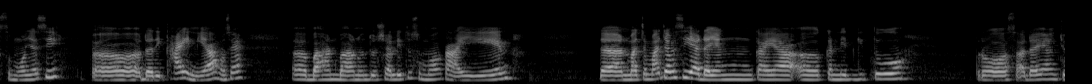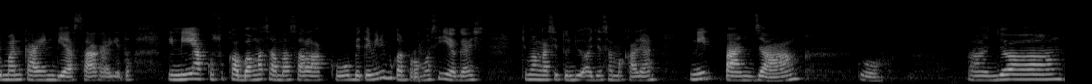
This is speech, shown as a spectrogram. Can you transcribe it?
semuanya sih uh, dari kain ya maksudnya bahan-bahan untuk shawl itu semua kain dan macam-macam sih ada yang kayak uh, kenit gitu. Terus ada yang cuman kain biasa kayak gitu. Ini aku suka banget sama salaku. Btw ini bukan promosi ya guys. Cuma ngasih tunjuk aja sama kalian. Ini panjang. Tuh. Panjang.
